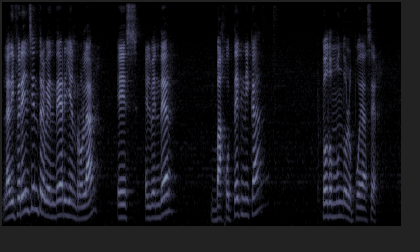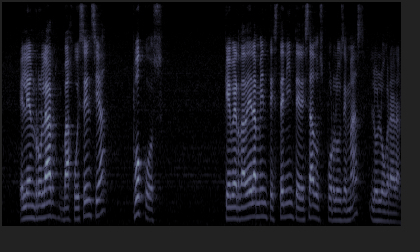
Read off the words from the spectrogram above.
La diferencia entre vender y enrolar es el vender bajo técnica, todo mundo lo puede hacer. El enrolar bajo esencia, pocos que verdaderamente estén interesados por los demás lo lograrán.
